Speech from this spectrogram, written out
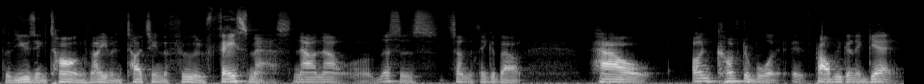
the using tongs, not even touching the food, face masks. Now now this is something to think about how uncomfortable it's probably going to get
